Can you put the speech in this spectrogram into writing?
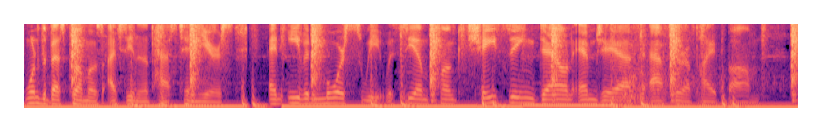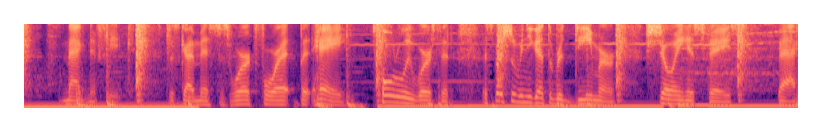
One of the best promos I've seen in the past 10 years. And even more sweet with CM Punk chasing down MJF after a pipe bomb. Magnifique. This guy missed his work for it, but hey, totally worth it, especially when you get the Redeemer showing his face back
